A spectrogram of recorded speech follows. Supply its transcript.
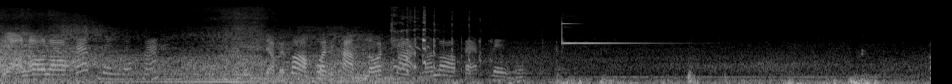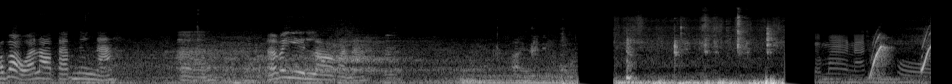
เดี๋ยวเรารอแป๊บหนึ่งนะคะ เดี๋ยวไปบอกคนขับรถก่อนว่ารอแป๊บหนึ่ง เขาบอกว่ารอแป๊บหนึ่งนะ อ่าแล้วไปยืนรอก่อนนะเยอะมากนะทุกคน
